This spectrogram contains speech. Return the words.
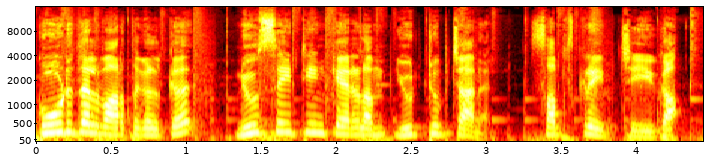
കൂടുതൽ വാർത്തകൾക്ക് news eighteen Keralam YouTube channel. Subscribe ചെയ്യുക.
